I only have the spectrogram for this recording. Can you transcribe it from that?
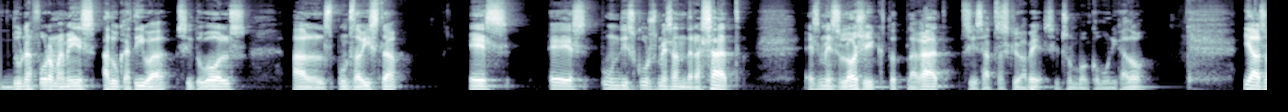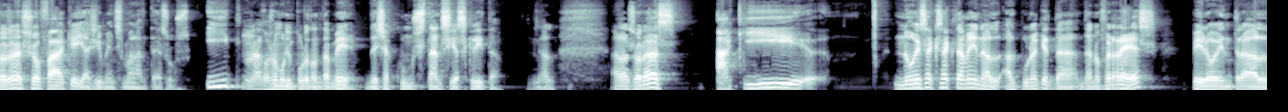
d'una forma més educativa, si tu vols, els punts de vista. És, és un discurs més endreçat, és més lògic tot plegat, si saps escriure bé, si ets un bon comunicador. I aleshores això fa que hi hagi menys malentesos. I una cosa molt important també, deixa constància escrita. Aleshores, Aquí eh, no és exactament el, el punt aquest de, de no fer res, però entre el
